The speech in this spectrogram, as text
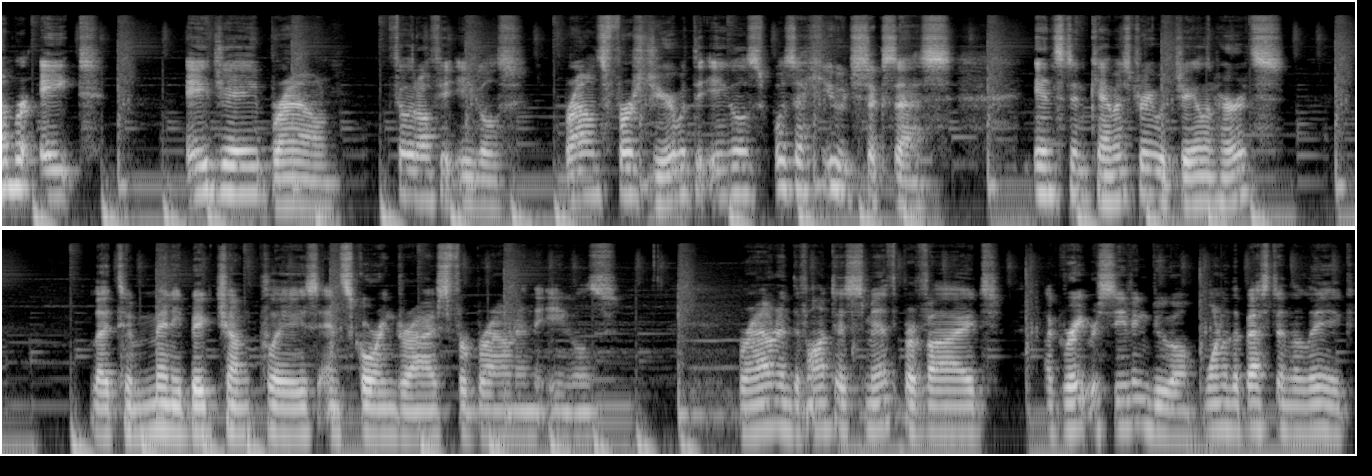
Number eight, A.J. Brown, Philadelphia Eagles. Brown's first year with the Eagles was a huge success. Instant chemistry with Jalen Hurts led to many big chunk plays and scoring drives for Brown and the Eagles. Brown and DeVonta Smith provide a great receiving duo, one of the best in the league,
